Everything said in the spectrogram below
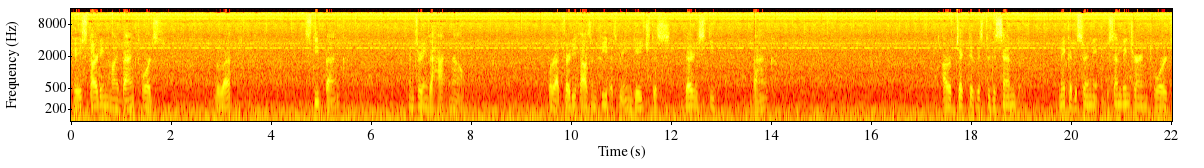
Okay, starting my bank towards the left. Steep bank. Entering the HAC now. We're at 30,000 feet as we engage this very steep bank. Our objective is to descend, make a discerning, descending turn towards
